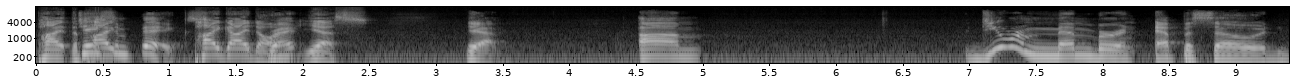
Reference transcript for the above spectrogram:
Pie, the Jason pie, Biggs. Pie Guy Dog. Right? Yes. Yeah. Um. Do you remember an episode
